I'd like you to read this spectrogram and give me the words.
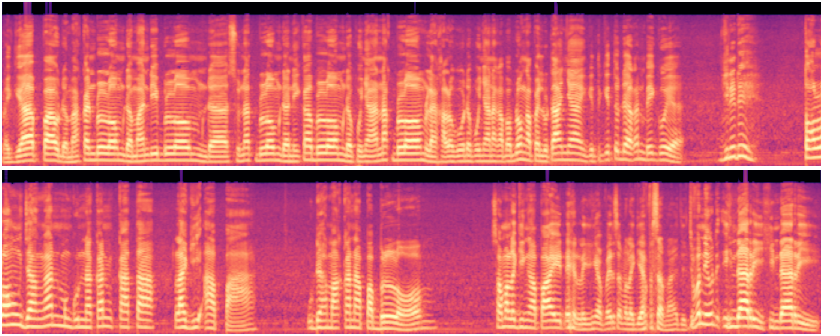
lagi apa? Udah makan belum? Udah mandi belum? Udah sunat belum? Udah nikah belum? Udah punya anak belum? Lah kalau gue udah punya anak apa belum ngapain lu tanya? Gitu gitu udah kan bego ya. Gini deh tolong jangan menggunakan kata lagi apa udah makan apa belum sama lagi ngapain? Eh lagi ngapain sama lagi apa sama aja. Cuman ya udah hindari hindari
